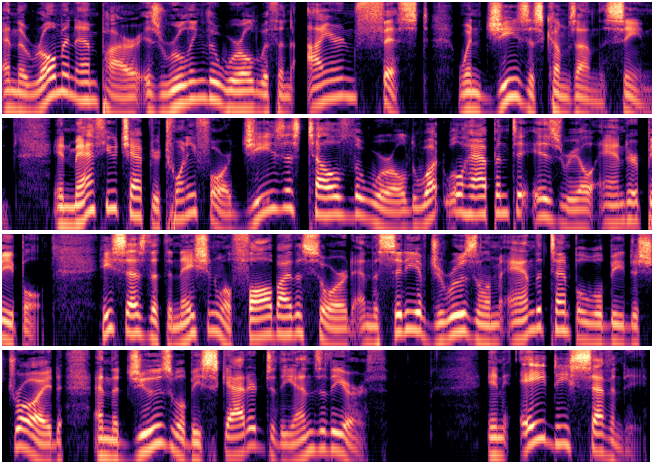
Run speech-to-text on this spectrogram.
and the Roman Empire is ruling the world with an iron fist when Jesus comes on the scene. In Matthew chapter 24, Jesus tells the world what will happen to Israel and her people. He says that the nation will fall by the sword, and the city of Jerusalem and the temple will be destroyed, and the Jews will be scattered to the ends of the earth. In AD 70,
